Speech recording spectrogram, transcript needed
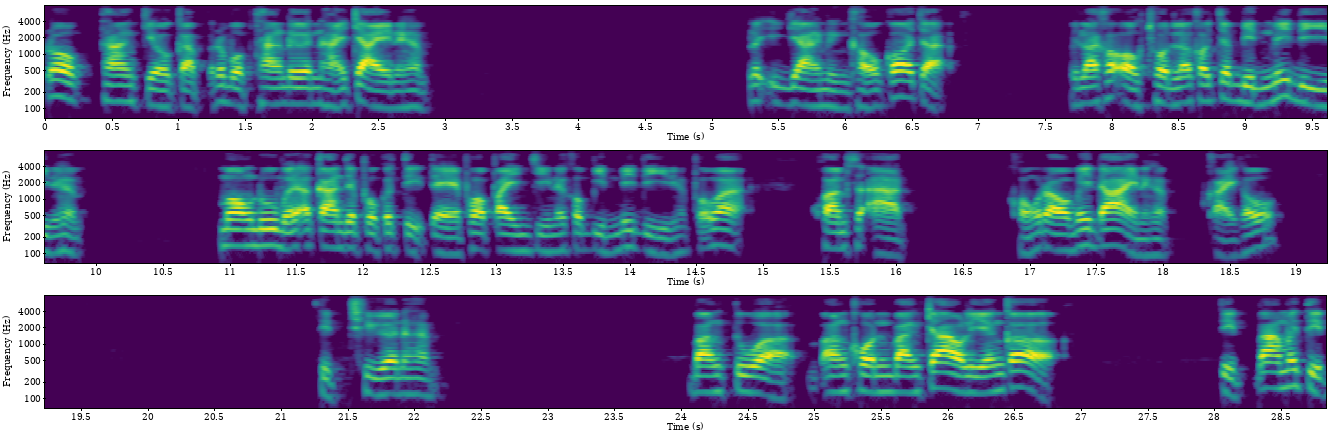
โรคทางเกี่ยวกับระบบทางเดินหายใจนะครับ และอีกอย่างหนึ่งเขาก็จะเวลาเขาออกชนแล้วเขาจะบินไม่ดีนะครับ มองดูเหมือนอาการจะปกติแต่พอไปจริงๆแล้วเขาบินไม่ดีนะครับ เพราะว่าความสะอาดของเราไม่ได้นะครับ ไก่เขาติดเชื้อนะครับ บางตัวบางคนบางเจ้าเลี้ยงก็ติดบ้างไม่ติด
